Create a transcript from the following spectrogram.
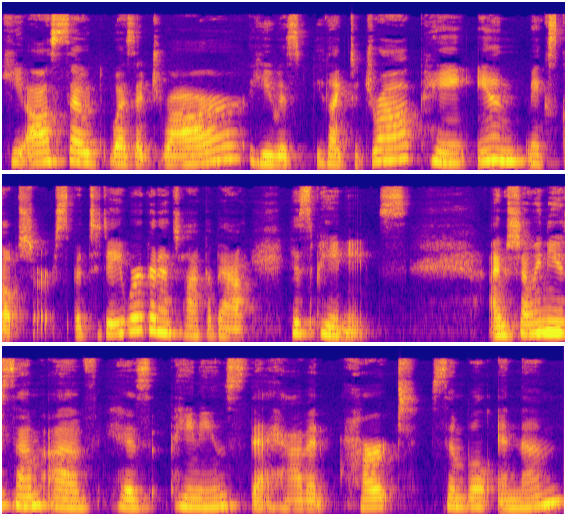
He also was a drawer. He was he liked to draw, paint, and make sculptures. But today we're going to talk about his paintings. I'm showing you some of his paintings that have a heart symbol in them.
